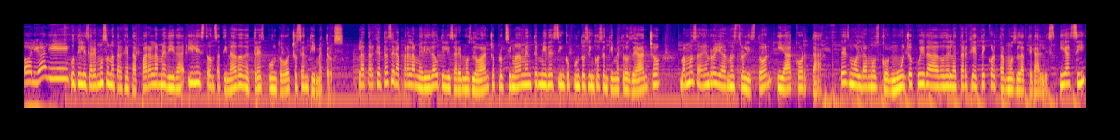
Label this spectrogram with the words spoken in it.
¡Oli, oli! Utilizaremos una tarjeta para la medida y listón satinado de 3.8 centímetros. La tarjeta será para la medida, utilizaremos lo ancho, aproximadamente mide 5.5 centímetros de ancho. Vamos a enrollar nuestro listón y a cortar. Desmoldamos con mucho cuidado de la tarjeta y cortamos laterales. Y así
